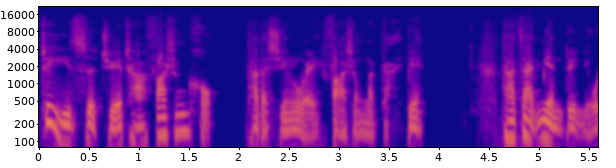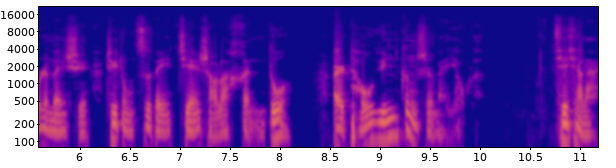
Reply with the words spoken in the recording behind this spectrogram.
这一次觉察发生后，他的行为发生了改变。他在面对牛人们时，这种自卑减少了很多，而头晕更是没有了。接下来，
